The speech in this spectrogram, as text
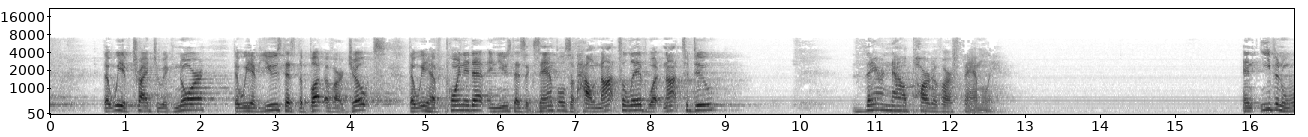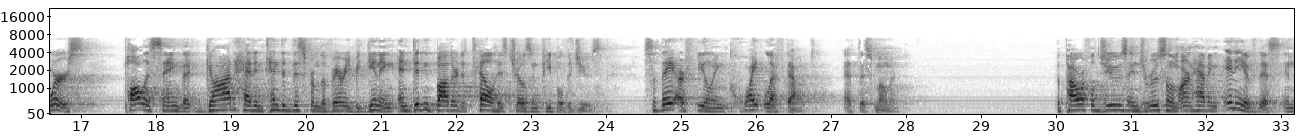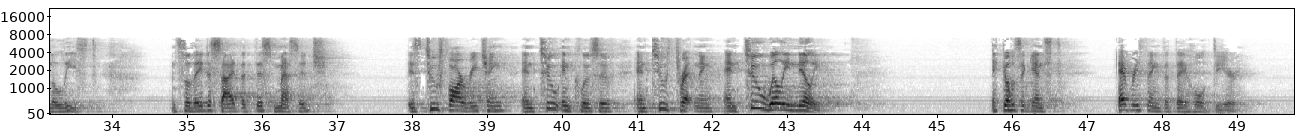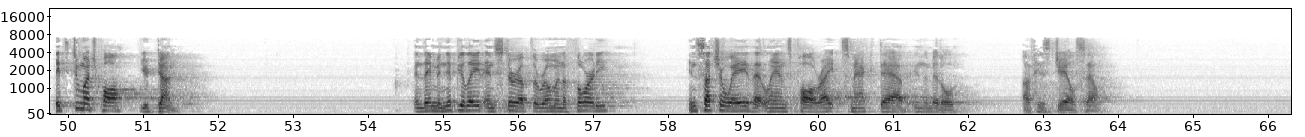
that we have tried to ignore, that we have used as the butt of our jokes, that we have pointed at and used as examples of how not to live, what not to do, they're now part of our family. And even worse, Paul is saying that God had intended this from the very beginning and didn't bother to tell his chosen people, the Jews. So they are feeling quite left out at this moment. The powerful Jews in Jerusalem aren't having any of this in the least. And so they decide that this message is too far reaching and too inclusive and too threatening and too willy nilly. It goes against everything that they hold dear. It's too much, Paul. You're done and they manipulate and stir up the Roman authority in such a way that lands Paul right smack dab in the middle of his jail cell.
